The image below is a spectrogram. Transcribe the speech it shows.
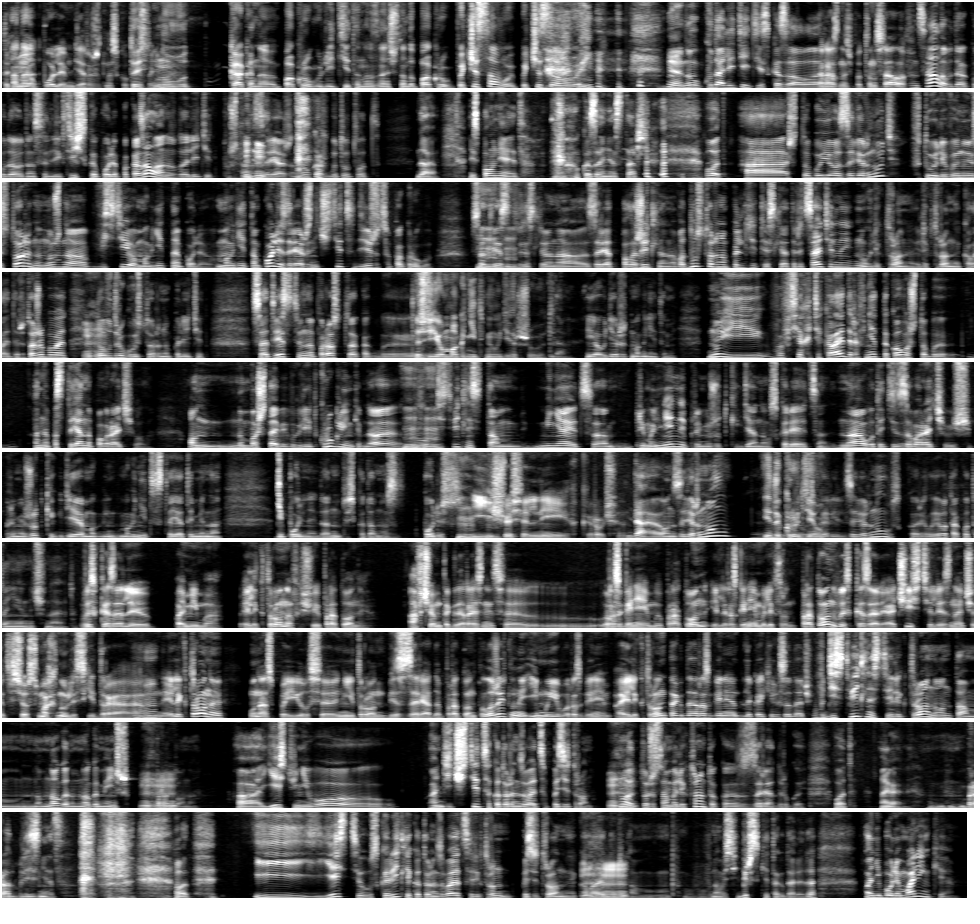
Так она ее полем держит, насколько То есть, я понимаю. ну вот как она по кругу летит, она знает, что надо по кругу. По часовой, по часовой. Не, ну, куда лететь, я сказал... Разность потенциалов? Потенциалов, да, куда у нас электрическое поле показало, оно туда летит, потому что она заряжена. Ну, как бы тут вот да, исполняет указания старших. Вот. А чтобы ее завернуть в ту или в иную сторону, нужно ввести ее в магнитное поле. В магнитном поле заряженные частицы движутся по кругу. Соответственно, mm-hmm. если она заряд положительный, она в одну сторону полетит. Если отрицательный, ну, электронный, электронные коллайдеры тоже бывают, mm-hmm. то в другую сторону полетит. Соответственно, просто как бы... То есть ее магнитами удерживают? Да, ее удерживают магнитами. Ну и во всех этих коллайдерах нет такого, чтобы она постоянно поворачивала он на масштабе выглядит кругленьким, да, угу. но в действительности там меняются прямолинейные промежутки, где она ускоряется, на вот эти заворачивающие промежутки, где магниты стоят именно дипольные, да, ну, то есть когда у нас полюс... И еще сильнее их, короче. Да, он завернул... И докрутил. Ускорил, завернул, ускорил, и вот так вот они начинают. Вы сказали, помимо электронов, еще и протоны. А в чем тогда разница э, разгоняемый протон или разгоняемый электрон? Протон, вы сказали, очистили, значит, все, смахнули с ядра угу. электроны, у нас появился нейтрон без заряда, протон положительный, и мы его разгоняем. А электрон тогда разгоняют для каких задач? В действительности электрон, он там намного-намного меньше угу. протона. А есть у него античастица, которая называется позитрон. Угу. Ну, это тот же самый электрон, только заряд другой. Вот. Брат-близнец. Вот. И есть ускорители, которые называются электрон-позитронные коллайдеры, uh-huh. там, в Новосибирске и так далее. Да? Они более маленькие,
